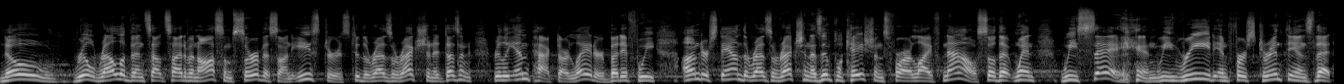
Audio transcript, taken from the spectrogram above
no real relevance outside of an awesome service on Easter It's to the resurrection. It doesn't really impact our later. But if we understand the resurrection has implications for our life now, so that when we say, and we read in 1 Corinthians that,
